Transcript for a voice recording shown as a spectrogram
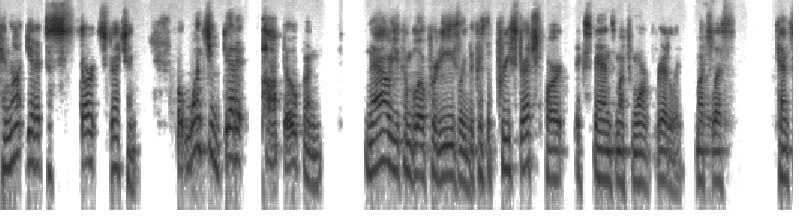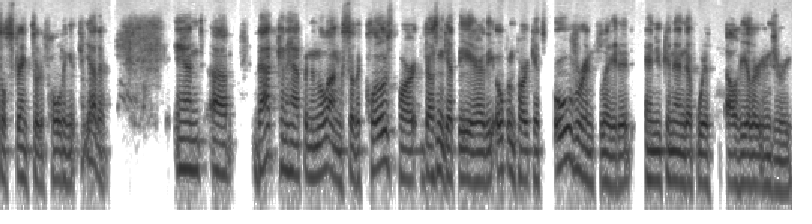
cannot get it to start stretching. But once you get it popped open, now you can blow pretty easily because the pre-stretched part expands much more readily, much less tensile strength sort of holding it together. And uh, that can happen in the lungs. So the closed part doesn't get the air, the open part gets overinflated, and you can end up with alveolar injury,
